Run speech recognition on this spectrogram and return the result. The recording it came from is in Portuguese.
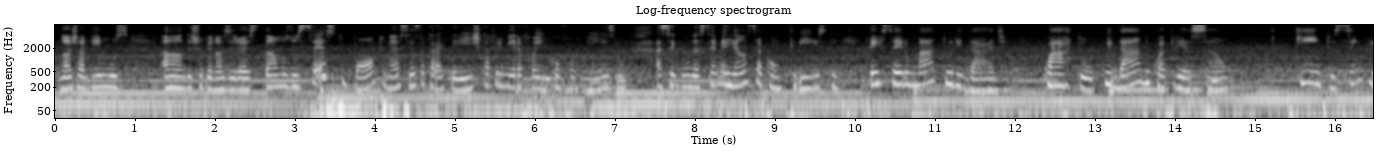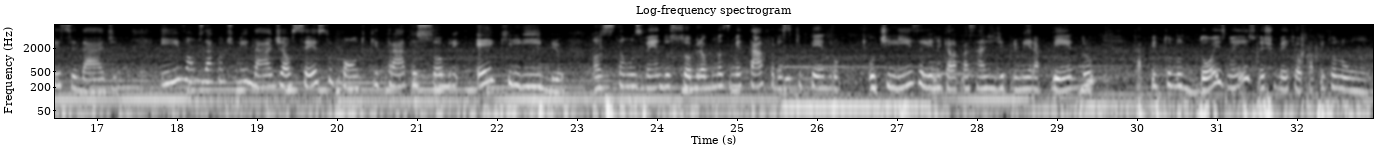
Nós já vimos ah, deixa eu ver, nós já estamos no sexto ponto, né? Sexta característica. A primeira foi inconformismo, a segunda, semelhança com Cristo, terceiro, maturidade, quarto, cuidado com a criação, quinto, simplicidade. E vamos dar continuidade ao sexto ponto que trata sobre equilíbrio. Nós estamos vendo sobre algumas metáforas que Pedro utiliza ali naquela passagem de 1 Pedro capítulo 2, não é isso? Deixa eu ver aqui, é o capítulo 1. Um.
